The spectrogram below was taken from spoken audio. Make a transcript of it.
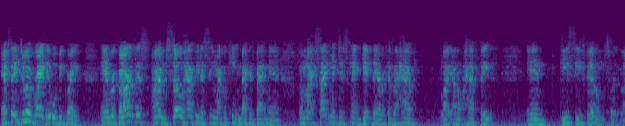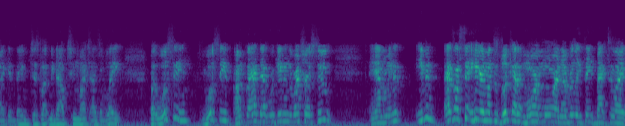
If they do it right, it will be great. And regardless, I'm so happy to see Michael Keaton back as Batman. But my excitement just can't get there because I have, like, I don't have faith in DC films. Like, they've just let me down too much as of late. But we'll see. We'll see. I'm glad that we're getting the retro suit. And I mean, it, even as I sit here and I just look at it more and more, and I really think back to like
